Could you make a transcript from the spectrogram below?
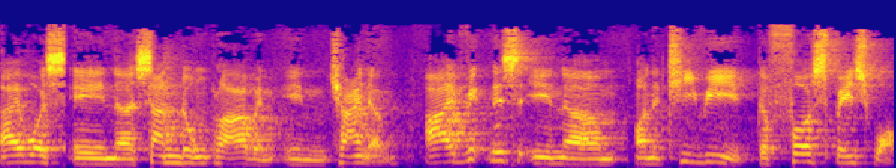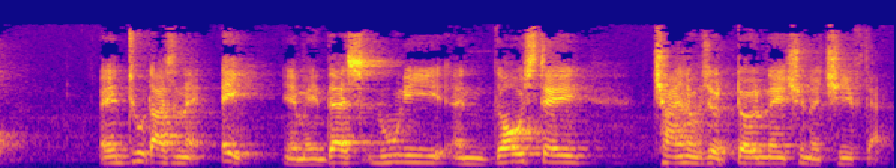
I was in uh, Shandong province in China. I witnessed in um, on the TV the first spacewalk in 2008. I mean, that's really, in those days, China was the third nation to achieve that.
